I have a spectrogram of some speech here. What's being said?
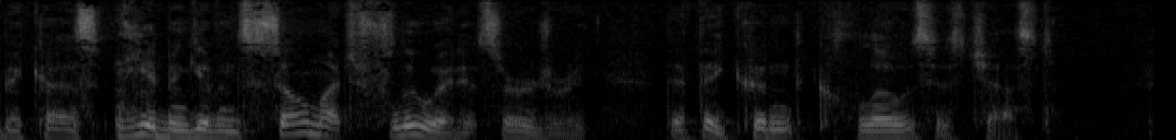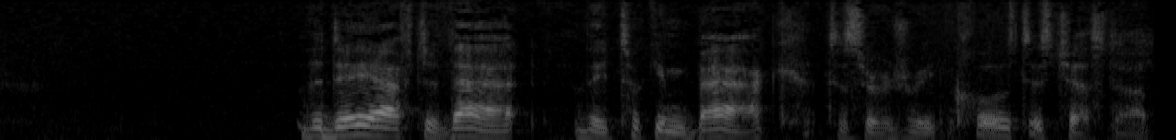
because he had been given so much fluid at surgery that they couldn't close his chest. The day after that, they took him back to surgery, closed his chest up,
